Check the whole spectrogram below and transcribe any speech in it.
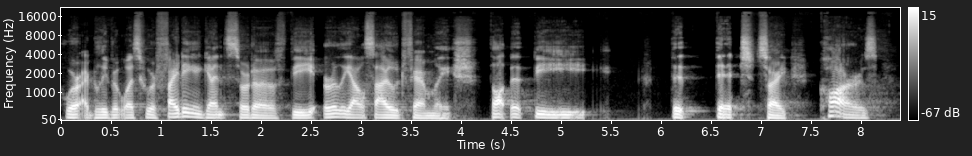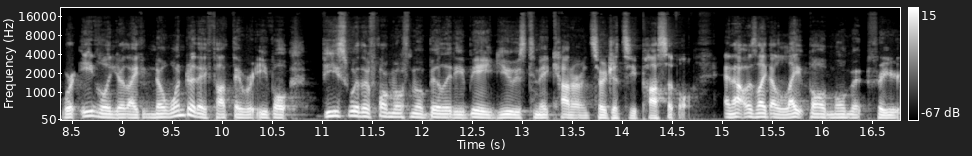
who are, I believe it was, who were fighting against sort of the early Al Saud family, thought that the that that sorry cars were evil. You're like, no wonder they thought they were evil. These were the form of mobility being used to make counterinsurgency possible. And that was like a light bulb moment for you.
